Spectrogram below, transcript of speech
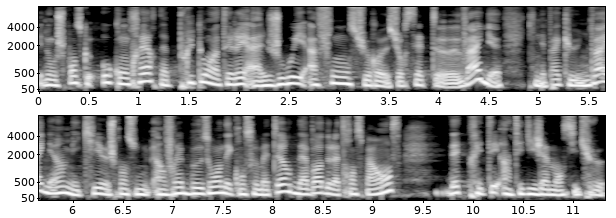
Et donc je pense que au contraire, tu as plutôt intérêt à jouer à fond sur sur cette vague qui n'est pas qu'une vague, hein, mais qui est, je pense, un vrai besoin des consommateurs d'avoir de la transparence, d'être traité intelligemment si tu veux.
